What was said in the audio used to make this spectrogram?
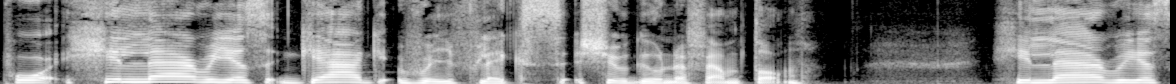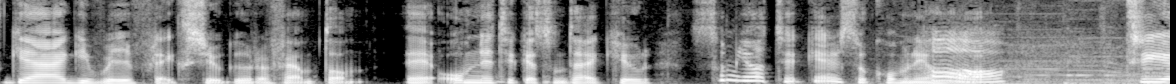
på Hilarious Gag Reflex 2015. Hilarious Gag Reflex 2015. Eh, om ni tycker att sånt här är kul, som jag tycker, så kommer ni att ha tre,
